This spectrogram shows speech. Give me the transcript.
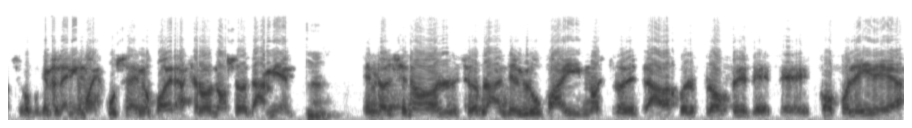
o sea, como que no teníamos excusa de no poder hacerlo nosotros también. Claro. Entonces no, se lo plantea el grupo ahí nuestro de trabajo, de los profes, de, de copó la idea,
